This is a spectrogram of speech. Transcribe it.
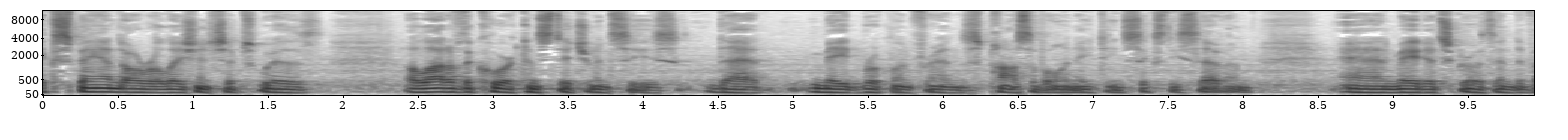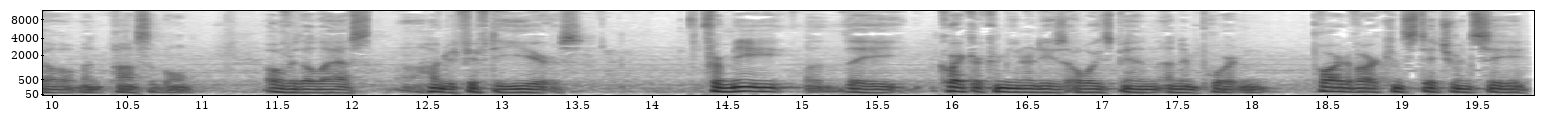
expand our relationships with a lot of the core constituencies that made Brooklyn Friends possible in 1867 and made its growth and development possible over the last 150 years. For me, the Quaker community has always been an important part of our constituency.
